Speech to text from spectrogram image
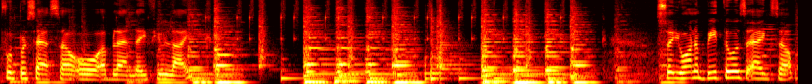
food processor or a blender if you like. So you want to beat those eggs up,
